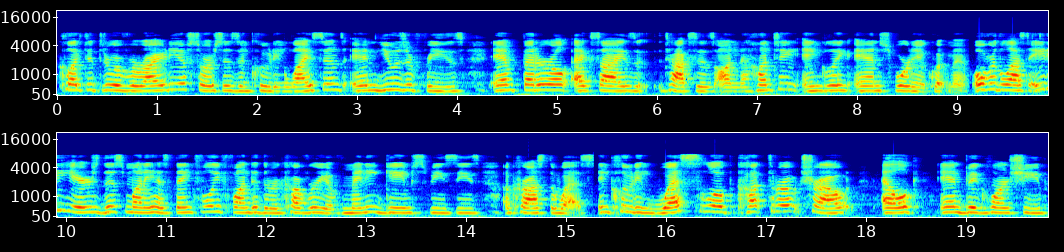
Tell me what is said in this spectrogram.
collected through a variety of sources including license and user fees and federal excise taxes on hunting, angling, and sporting equipment. Over the last 80 years, this money has thankfully funded the recovery of many game species across the West, including West Slope cutthroat trout, elk, and bighorn sheep,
